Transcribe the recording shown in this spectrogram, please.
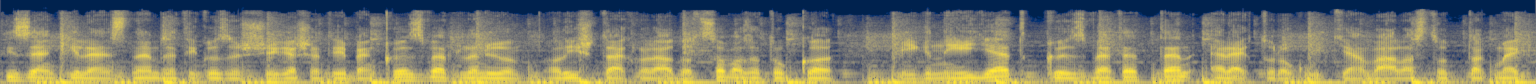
19 nemzeti közösség esetében közvetlenül a listákra leadott szavazatokkal, míg négyet közvetetten elektorok útján választottak meg.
